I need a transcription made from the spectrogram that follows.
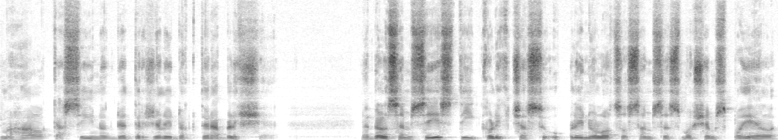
Mahal, kasíno, kde drželi doktora Bliše. Nebyl jsem si jistý, kolik času uplynulo, co jsem se s Mošem spojil,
